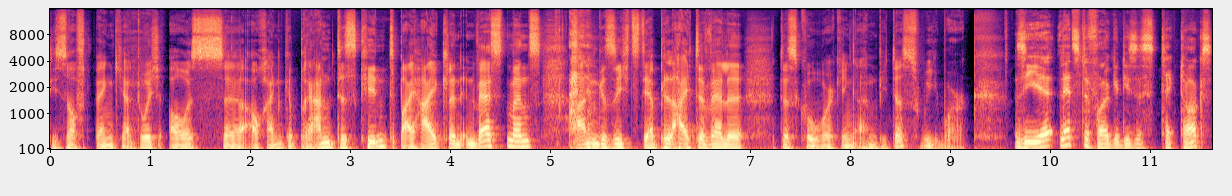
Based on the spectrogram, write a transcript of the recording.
Die Softbank ja durchaus äh, auch ein gebranntes Kind bei heiklen Investments angesichts der Pleitewelle des Coworking-Anbieters WeWork. Siehe letzte Folge dieses Tech Talks.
